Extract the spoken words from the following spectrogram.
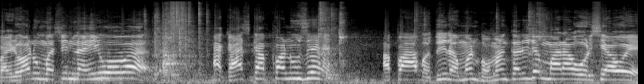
પડવાનું મશીન નહીં હોવે. આ ઘાસ કાપવાનું છે. આ આ બધું રમણ ભમણ કર્યું છે મારા ઓરસિયાઓએ?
